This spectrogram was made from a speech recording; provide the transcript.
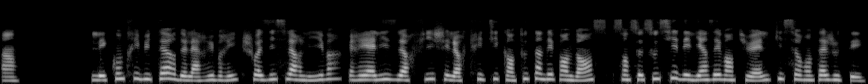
1. Les contributeurs de la rubrique choisissent leurs livres, réalisent leurs fiches et leurs critiques en toute indépendance, sans se soucier des liens éventuels qui seront ajoutés.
